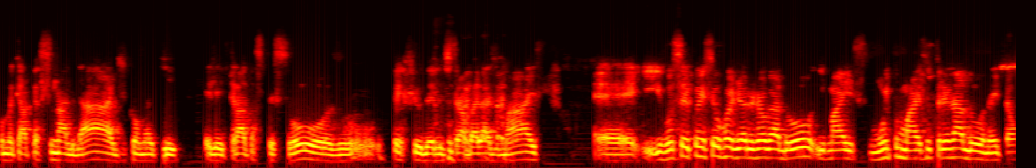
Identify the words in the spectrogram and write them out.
como é que é a personalidade, como é que ele trata as pessoas, o perfil dele de trabalhar demais. É, e você conheceu o Rogério jogador e mais muito mais o treinador, né? Então,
